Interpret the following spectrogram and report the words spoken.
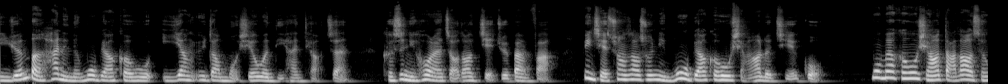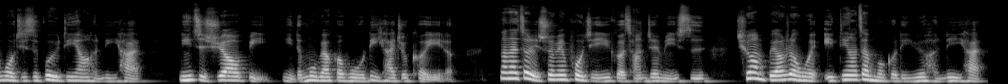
你原本和你的目标客户一样遇到某些问题和挑战，可是你后来找到解决办法，并且创造出你目标客户想要的结果。目标客户想要达到的成果，其实不一定要很厉害，你只需要比你的目标客户厉害就可以了。那在这里顺便破解一个常见迷思，千万不要认为一定要在某个领域很厉害，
